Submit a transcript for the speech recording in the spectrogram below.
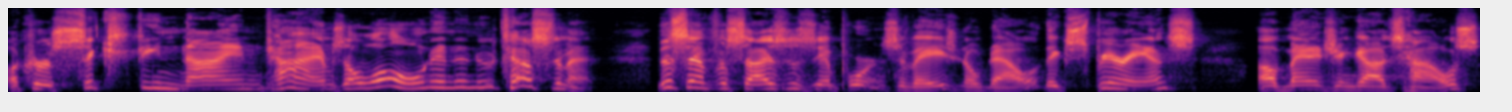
occurs 69 times alone in the New Testament. This emphasizes the importance of age, no doubt, the experience of managing God's house.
